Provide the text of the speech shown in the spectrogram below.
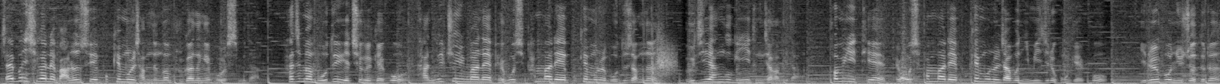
짧은 시간에 많은 수의 포켓몬을 잡는 건 불가능해 보였습니다. 하지만 모두의 예측을 깨고 단 일주일 만에 151마리의 포켓몬을 모두 잡는 의지의 한국인이 등장합니다. 커뮤니티에 151마리의 포켓몬을 잡은 이미지를 공개했고 이를 본 유저들은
